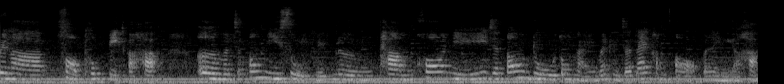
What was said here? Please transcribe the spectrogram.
เวลาสอบทบปิกอะค่ะ เออมันจะต้องมีสูตรนิดนึงทำข้อนี้จะต้องดูตรงไหนมันถึงจะได้คำตอบอะไรอย่างเงี้ยค่ะ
